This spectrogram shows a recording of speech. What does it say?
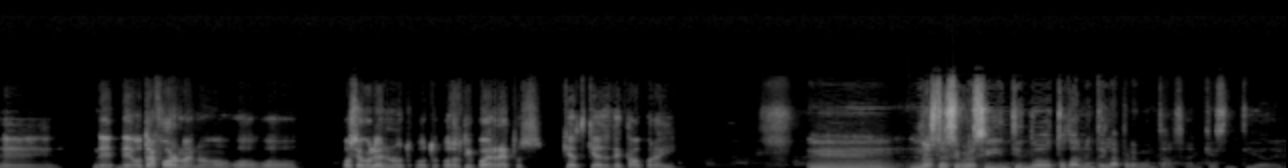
eh, de, otra forma, ¿no? O, se vuelven otro, tipo de retos. ¿Qué has, has detectado por ahí? Mm, no estoy seguro si entiendo totalmente la pregunta, o sea, en qué sentido. De...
